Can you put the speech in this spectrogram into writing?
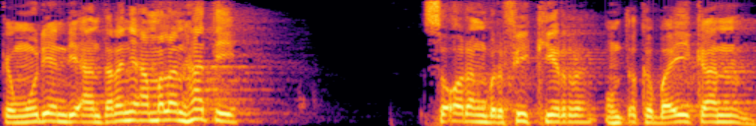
Kemudian di antaranya amalan hati. Seorang berfikir untuk kebaikan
